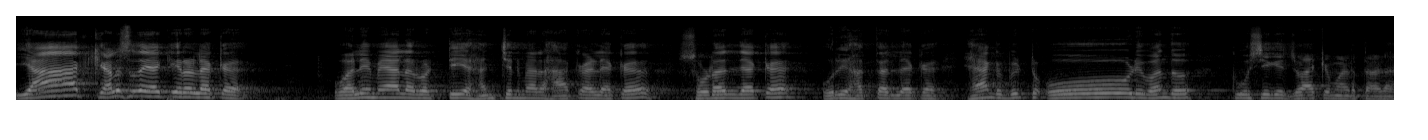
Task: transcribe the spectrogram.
ಯಾಕೆ ಕೆಲಸದ ಯಾಕೆ ಇರಲ್ಯಾಕ? ಒಲೆ ಮೇಲೆ ರೊಟ್ಟಿ ಹಂಚಿನ ಮೇಲೆ ಹಾಕೊಳ್ಳ್ಯಾಕ ಸುಡಲ್ಯಾಕ, ಉರಿ ಹತ್ತಲ್ಯಾಕ, ಹೆಂಗೆ ಬಿಟ್ಟು ಓಡಿ ಬಂದು ಕೂಸಿಗೆ ಜ್ವಾಕೆ ಮಾಡ್ತಾಳೆ.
